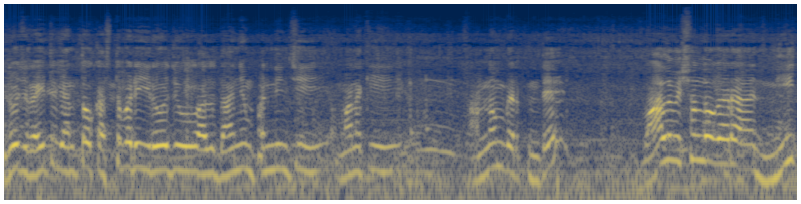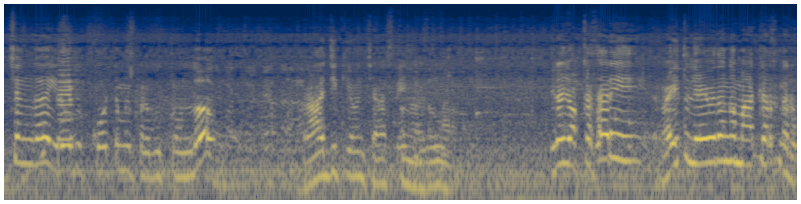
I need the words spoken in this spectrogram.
ఈరోజు రైతులు ఎంతో కష్టపడి ఈరోజు వాళ్ళు ధాన్యం పండించి మనకి అన్నం పెడుతుంటే వాళ్ళ విషయంలో గారా నీచంగా ఈరోజు కూటమి ప్రభుత్వంలో రాజకీయం చేస్తున్నారు. ఈరోజు ఒక్కసారి రైతులు ఏ విధంగా మాట్లాడుతున్నారు?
